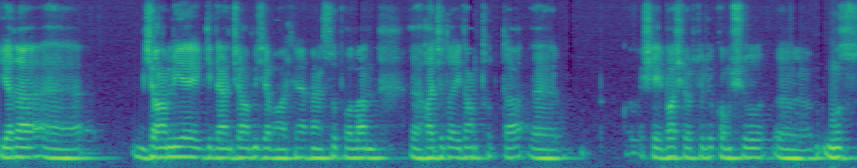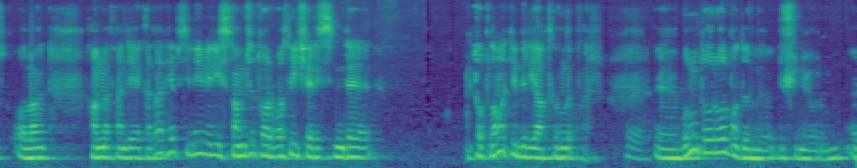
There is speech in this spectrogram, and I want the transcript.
ya da e, camiye giden, cami cemaatine mensup olan e, Hacı dayıdan tut da e, şey başörtülü komşumuz olan hanımefendiye kadar hepsini bir İslamcı torbası içerisinde toplamak gibi bir yatkınlık var. Evet. E, bunun doğru olmadığını düşünüyorum. E,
